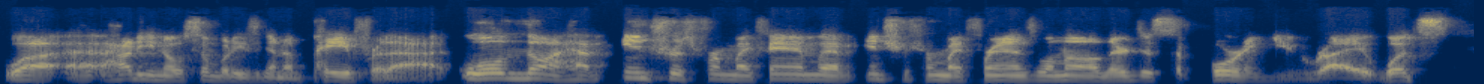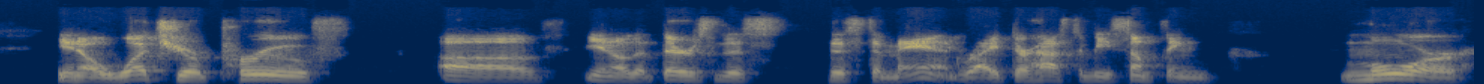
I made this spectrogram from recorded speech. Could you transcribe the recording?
well, how do you know somebody's going to pay for that? Well, no, I have interest from my family, I have interest from my friends. Well, no, they're just supporting you, right? What's, you know, what's your proof of, you know, that there's this this demand, right? There has to be something more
